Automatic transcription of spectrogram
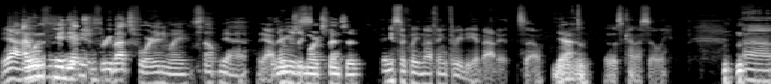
yeah, I wouldn't have paid the extra three bucks for it anyway. So Yeah, yeah. they're usually more expensive. basically nothing 3D about it, so Yeah. it was kind of silly. um,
